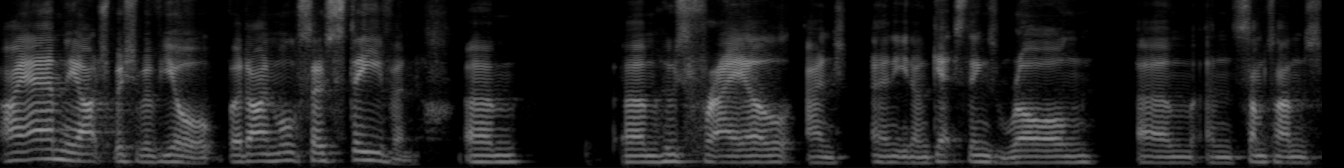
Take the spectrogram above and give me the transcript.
I am the Archbishop of York, but I'm also Stephen. Um, um, who's frail and and you know gets things wrong um, and sometimes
